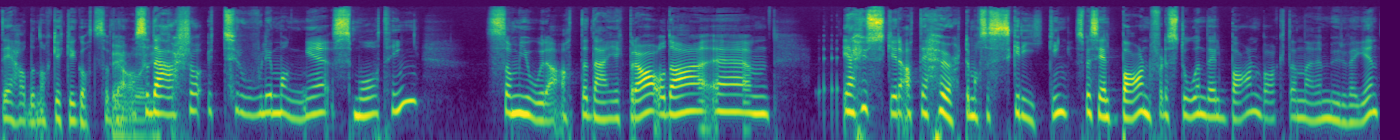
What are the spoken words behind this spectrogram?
Det hadde nok ikke gått så bra. Det Så det er så utrolig mange små ting som gjorde at det der gikk bra. Og da eh, Jeg husker at jeg hørte masse skriking, spesielt barn, for det sto en del barn bak den der murveggen.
